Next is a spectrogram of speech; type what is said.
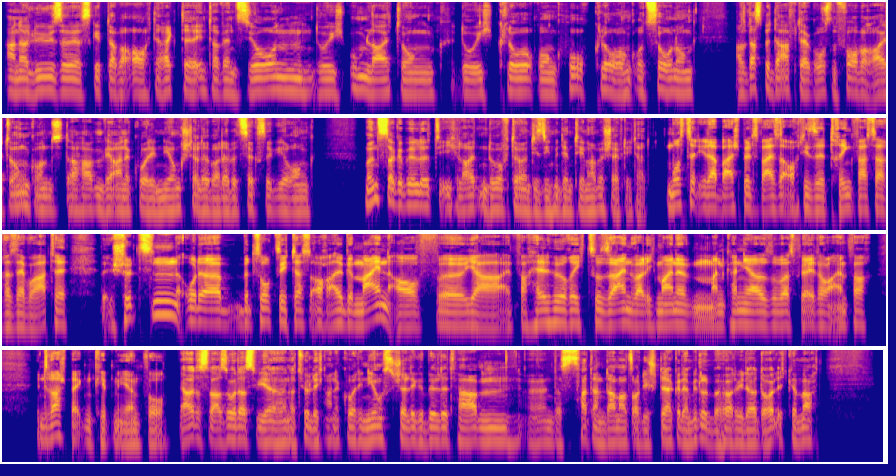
Analyse. Es gibt aber auch direkte Interventionen durch Umleitung, durch Chlorung, Hochchlorung, Ozonung. Also das bedarf der großen Vorbereitung und da haben wir eine Koordinierungsstelle bei der Bezirksregierung Münster gebildet, die ich leiten durfte und die sich mit dem Thema beschäftigt hat. Musstet ihr da beispielsweise auch diese Trinkwasserreservate schützen oder bezog sich das auch allgemein auf, äh, ja, einfach hellhörig zu sein? Weil ich meine, man kann ja sowas vielleicht auch einfach ins Waschbecken kippen irgendwo. Ja, das war so, dass wir natürlich eine Koordinierungsstelle gebildet haben. Äh, das hat dann damals auch die Stärke der Mittelbehörde wieder deutlich gemacht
